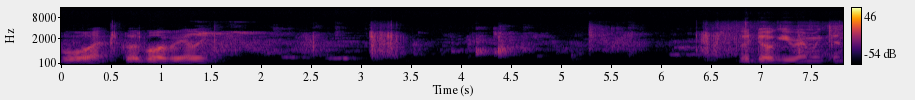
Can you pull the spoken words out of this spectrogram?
boy. Good boy, Bailey. Good doggy, Remington.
